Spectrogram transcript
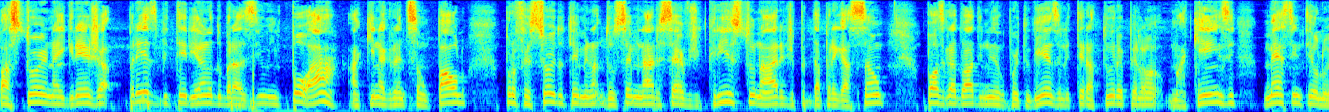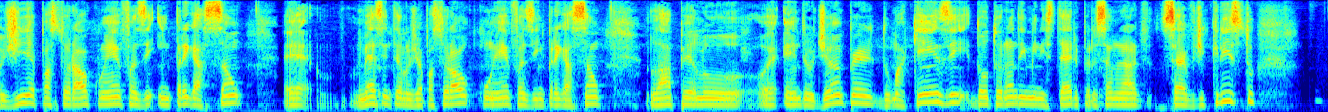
pastor na Igreja Presbiteriana do Brasil, em Poá, aqui na Grande São Paulo, professor do, do Seminário Servo de Cristo na área de, da pregação, pós-graduado em língua portuguesa, literatura pela Mackenzie, mestre em teologia pastoral com ênfase em pregação, é, mestre em teologia pastoral com ênfase em pregação lá pelo é, Andrew Jumper, do Mackenzie, doutorando em ministério pelo Seminário Servo de Cristo,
